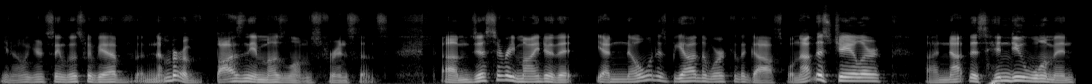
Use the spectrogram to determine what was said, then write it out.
You know, here in St. Louis we have a number of Bosnian Muslims, for instance. Um, just a reminder that yeah, no one is beyond the work of the gospel. Not this jailer, uh, not this Hindu woman.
